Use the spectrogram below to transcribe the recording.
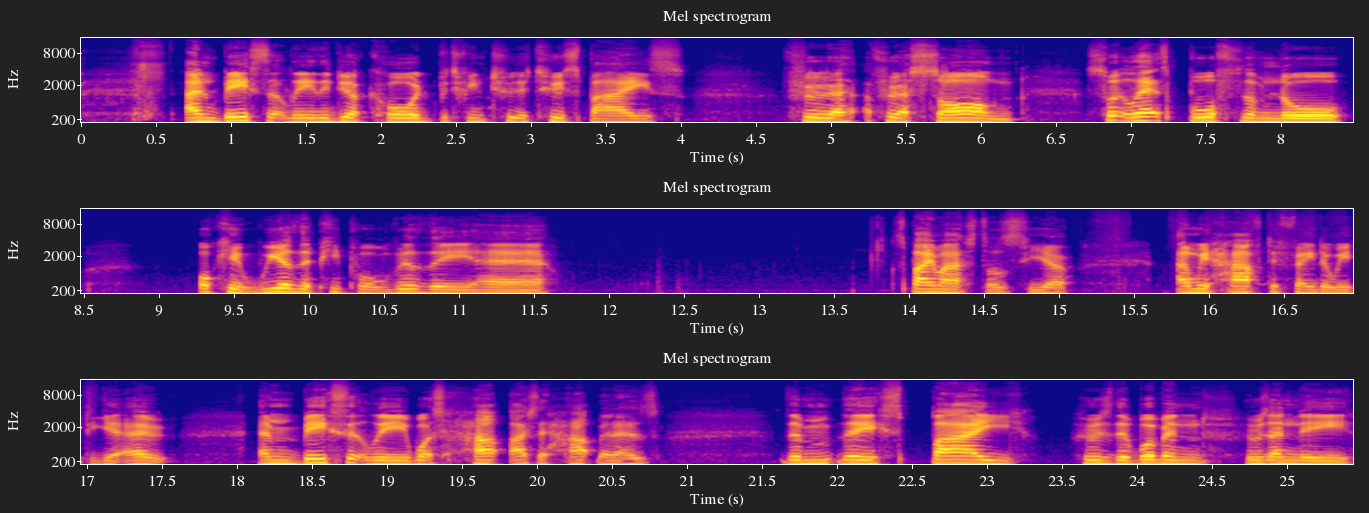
and basically they do a code between two the two spies through a through a song. So it lets both of them know okay, we're the people, we're the uh, spy masters here, and we have to find a way to get out. And basically, what's ha- actually happening is the the spy who's the woman who's in the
